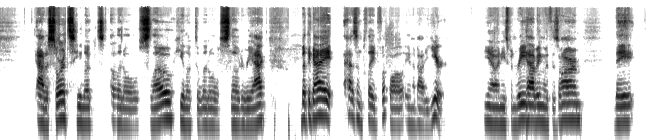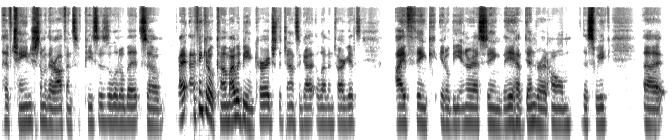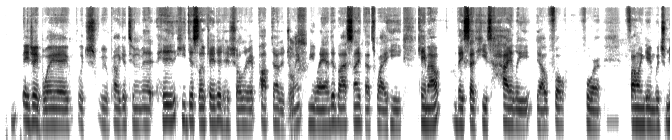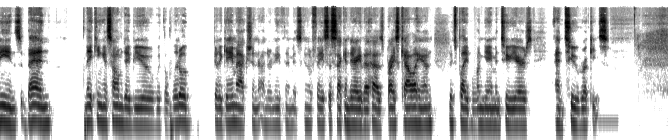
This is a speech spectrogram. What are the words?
out of sorts. He looked a little slow. He looked a little slow to react. But the guy hasn't played football in about a year you know, and he's been rehabbing with his arm. They have changed some of their offensive pieces a little bit. So I, I, think it'll come. I would be encouraged that Johnson got 11 targets. I think it'll be interesting. They have Denver at home this week. Uh, AJ Bouye, which we will probably get to in a minute, he, he dislocated his shoulder. It popped out a joint Oof. he landed last night. That's why he came out. They said he's highly doubtful for following game, which means Ben making his home debut with a little bit of game action underneath him is going to face a secondary that has Bryce Callahan, who's played one game in two years, and two rookies.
